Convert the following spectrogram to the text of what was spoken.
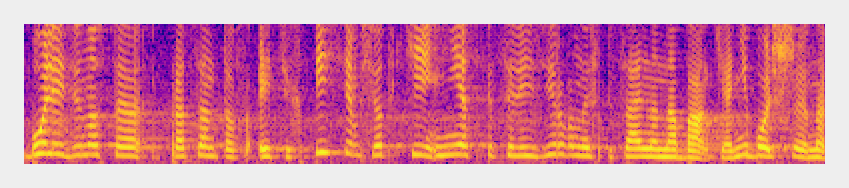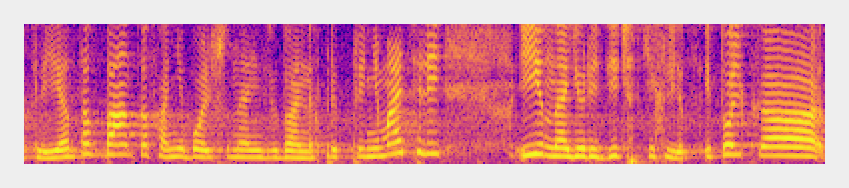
более 90% этих писем все-таки не специализированы специально на банки. Они больше на клиентов банков, они больше на индивидуальных предпринимателей и на юридических лиц. И только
